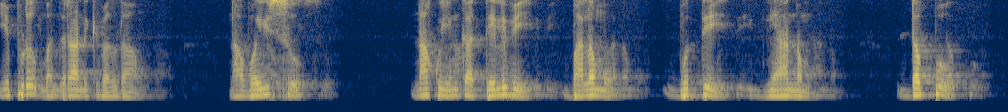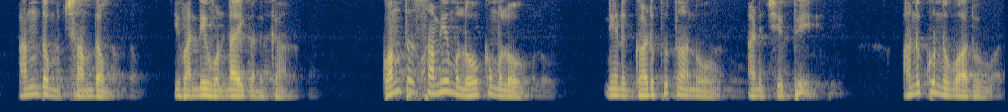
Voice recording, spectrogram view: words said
ఎప్పుడూ మందిరానికి వెళ్దాం. నా వయస్సు నాకు ఇంకా తెలివి బలము బుద్ధి జ్ఞానం డబ్బు అందం చందం ఇవన్నీ ఉన్నాయి కనుక కొంత సమయం లోకములో నేను గడుపుతాను అని చెప్పి అనుకున్న వారు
